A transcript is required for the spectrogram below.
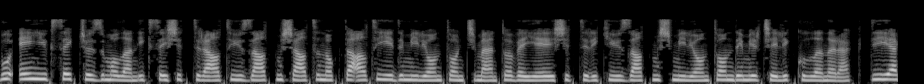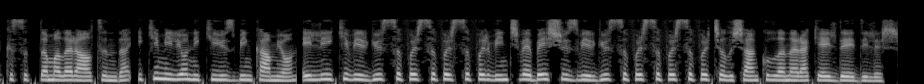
Bu, en yüksek çözüm olan X eşittir 666.67 milyon ton çimento ve Y eşittir 260 milyon ton demir çelik kullanarak, diğer kısıtlamalar altında, 2 milyon 200 bin kamyon, 52,000 vinç ve 500,000 çalışan kullanarak elde edilir.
